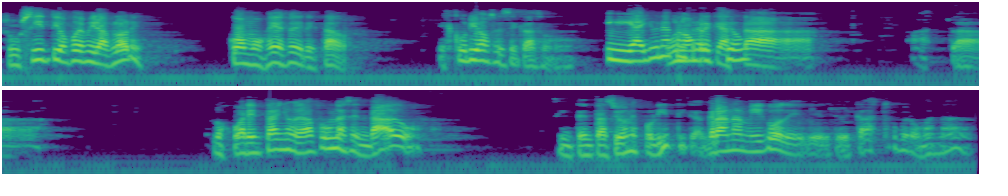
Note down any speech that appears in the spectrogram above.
su sitio fue Miraflores, como jefe del Estado. Es curioso ese caso. Y hay una Un hombre que hasta, hasta los 40 años de edad fue un hacendado, sin tentaciones políticas, gran amigo de, de, Castro, pero más nada.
